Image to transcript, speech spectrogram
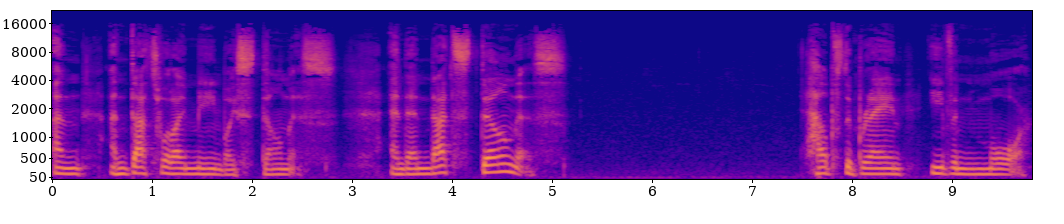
And and that's what I mean by stillness. And then that stillness helps the brain even more.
